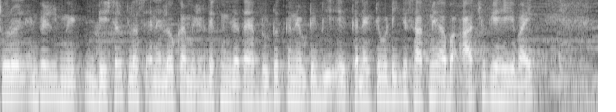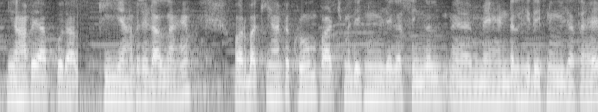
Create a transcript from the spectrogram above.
तो Royal Enfield digital plus analogue का मीटर देखने मिल जाता है। ब्लूटूथ कनेक्टिविटी कनेक्टिविटी के साथ में अब आ चुके हैं ये बाइक यहाँ पर आपको डाल की यहाँ पे से डालना है। और बाकी यहाँ पे क्रोम पार्ट्स में देखने को मिल जाएगा सिंगल में हैंडल ही देखने को मिल जाता है।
